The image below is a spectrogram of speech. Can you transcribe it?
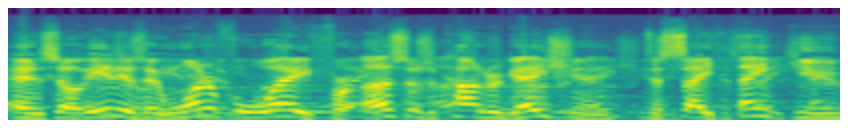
And so it is a wonderful way for us as a congregation to say thank you,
